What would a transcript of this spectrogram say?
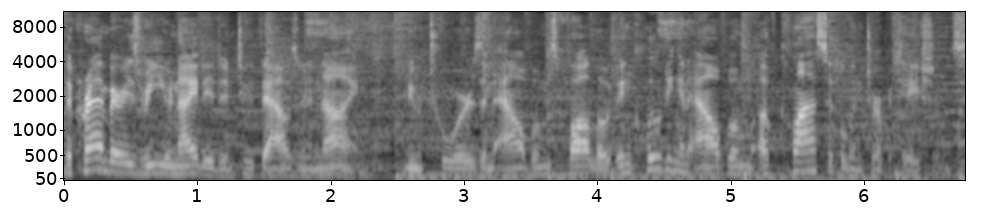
The Cranberries reunited in 2009. New tours and albums followed, including an album of classical interpretations.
